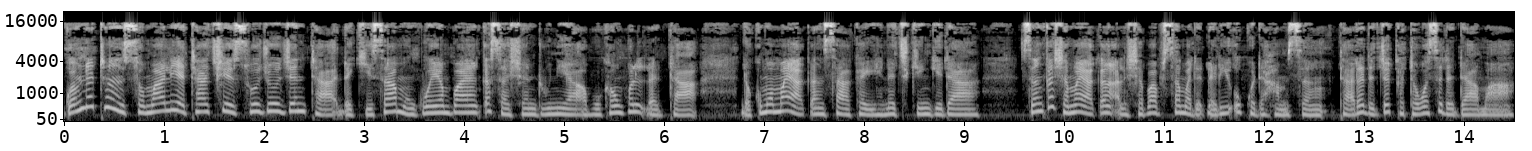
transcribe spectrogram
Gwamnatin Somaliya ta ce sojojinta da ke samun goyon bayan ƙasashen duniya abokan hulɗarta da kuma mayaƙan sa kai na cikin gida sun kashe mayaƙan alshabab sama da 350 tare da jakata wasu da dama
